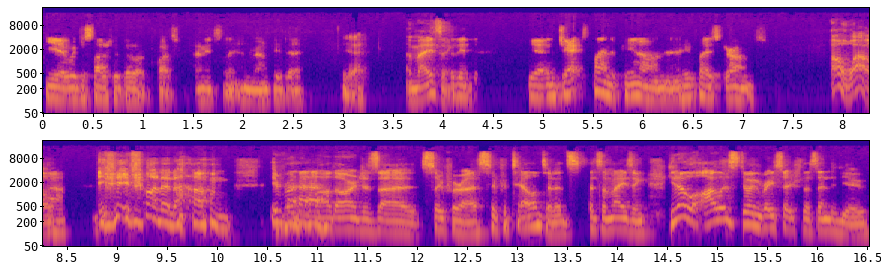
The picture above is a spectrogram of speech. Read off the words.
yeah, we decided to do it quite spontaneously in Round Here Day. Yeah. But Amazing. then, yeah, and Jack's playing the piano on there. He plays drums. Oh wow. Yeah. Everyone in um, everyone in Mild Orange is uh, super uh, super talented. It's it's amazing. You know what? I was doing research for this interview,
